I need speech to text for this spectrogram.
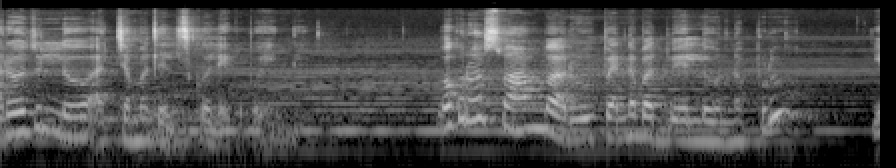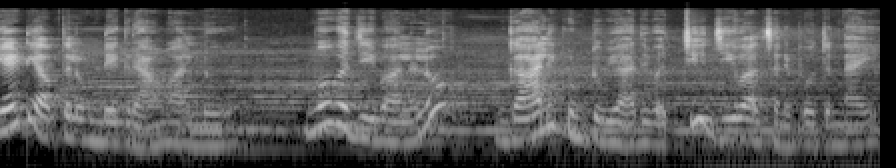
రోజుల్లో అచ్చమ్మ తెలుసుకోలేకపోయింది. ఒకరోజు స్వామివారు పెన్నబద్వేల్లో ఉన్నప్పుడు ఏటి అవతల ఉండే గ్రామాల్లో మూగ జీవాలలో గాలికుంటు వ్యాధి వచ్చి జీవాలు చనిపోతున్నాయి.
